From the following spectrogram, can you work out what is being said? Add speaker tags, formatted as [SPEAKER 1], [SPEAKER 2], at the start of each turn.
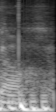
[SPEAKER 1] Moscow.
